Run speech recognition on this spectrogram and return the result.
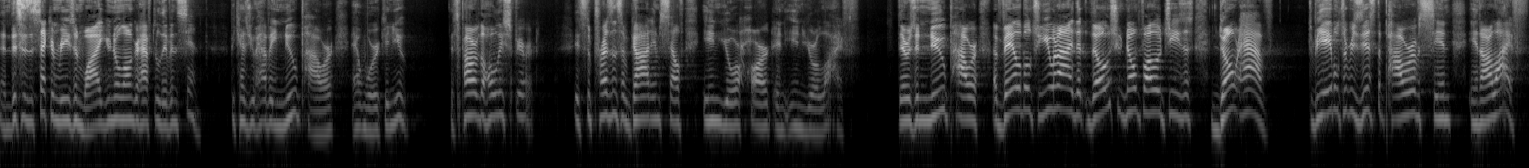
And this is the second reason why you no longer have to live in sin, because you have a new power at work in you. It's the power of the Holy Spirit. It's the presence of God Himself in your heart and in your life. There is a new power available to you and I that those who don't follow Jesus don't have to be able to resist the power of sin in our life.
